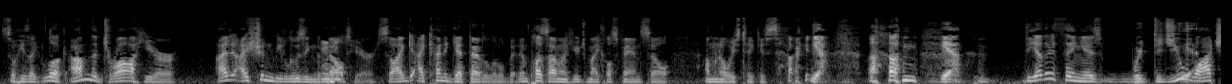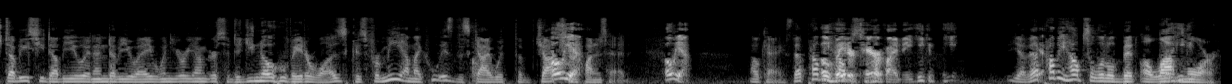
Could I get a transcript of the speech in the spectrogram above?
So he's like, "Look, I'm the draw here. I, I shouldn't be losing the belt here." So I, I kind of get that a little bit. And plus, I'm a huge Michaels fan, so I'm going to always take his side. yeah, Um, yeah. the other thing is, were, did you Yeah. watch WCW and NWA when you were younger? So did you know who Vader was? Because for me, I'm like, who is this guy with the jock Oh, strap yeah. on his head? Oh yeah. Okay, so that probably Oh, Vader terrified me. He could. He, Yeah, that Yeah. probably helps a little bit, a lot he- more,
